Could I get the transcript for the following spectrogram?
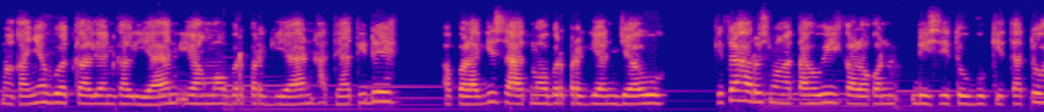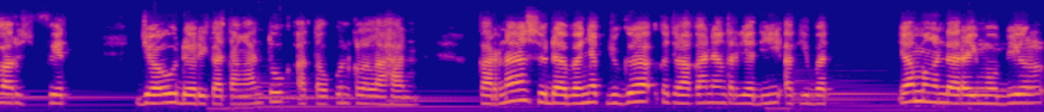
makanya buat kalian-kalian yang mau berpergian hati-hati deh. Apalagi saat mau berpergian jauh. Kita harus mengetahui kalau kondisi tubuh kita tuh harus fit. Jauh dari kata ngantuk ataupun kelelahan. Karena sudah banyak juga kecelakaan yang terjadi akibat yang mengendarai mobil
